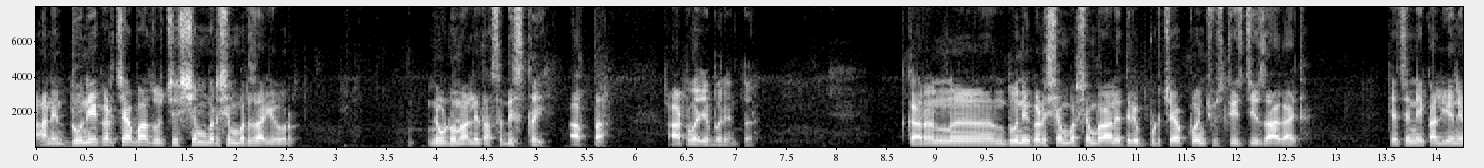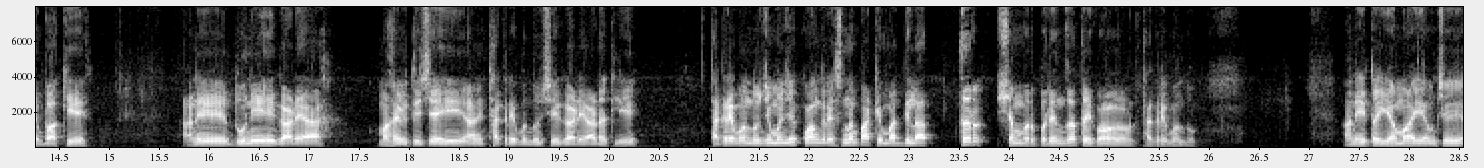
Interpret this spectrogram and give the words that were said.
आणि दोन्हीकडच्या बाजूचे शंभर शंभर जागेवर निवडून आलेत असं दिसतंय आत्ता आठ वाजेपर्यंत. कारण दोन्हीकडे शंभर शंभर आले तरी पुढच्या पंचवीस तीस जी जागा आहेत. त्याचे निकाल येणे बाकी आहे. आणि दोन्ही गाड्या महायुतीच्याही आणि ठाकरे बंधूंची गाडी अडकली आहे. ठाकरे बंधूंची म्हणजे काँग्रेसनं पाठिंबा दिला तर शंभरपर्यंत जात आहे ठाकरे बंधू. आणि इथं एम आय एमचे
